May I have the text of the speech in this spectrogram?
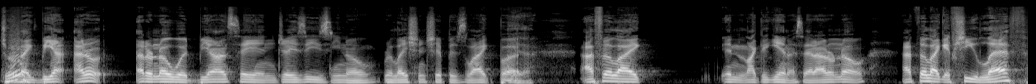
True. Like Beyonce, I don't I don't know what Beyonce and Jay Z's you know relationship is like, but Yeah. I feel like and like again I said I don't know. I feel like if she left,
